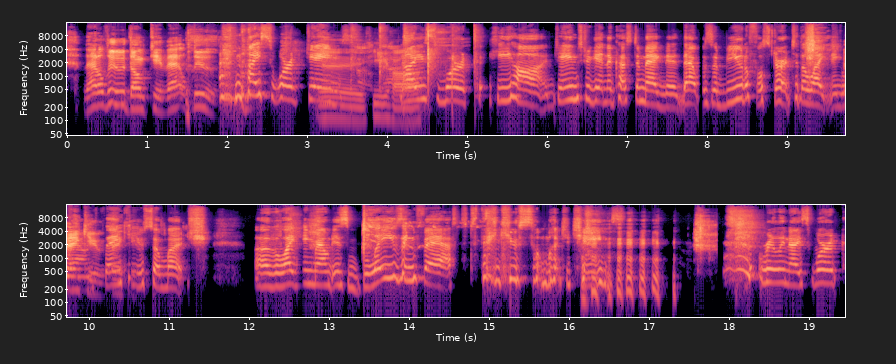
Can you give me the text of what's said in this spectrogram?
that'll do, donkey. That'll do. nice work, James. Yay, hee-haw. Nice work, hee haw. James, you're getting a custom magnet. That was a beautiful start to the lightning round. Thank round. you, Thank, thank you so much. Uh, the lightning round is blazing fast. Thank you so much, James. really nice work.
